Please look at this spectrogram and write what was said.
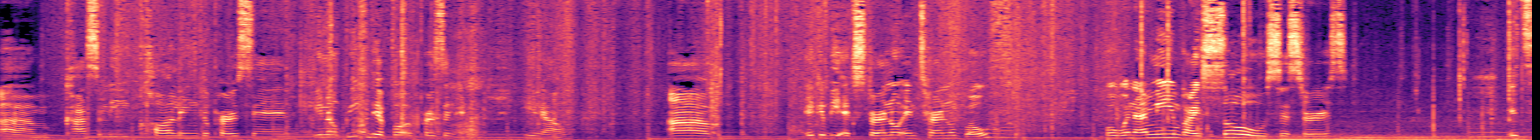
um, constantly calling the person you know being there for a person and you know um, it could be external internal both but what I mean by soul, sisters, it's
